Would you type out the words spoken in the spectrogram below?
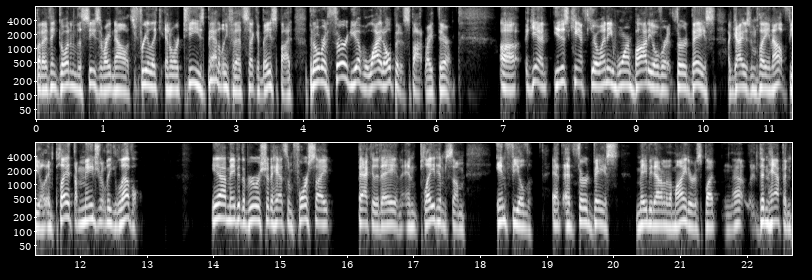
but I think going into the season right now, it's Frelick and Ortiz battling for that second base spot. But over at third, you have a wide open spot right there. Uh, again, you just can't throw any warm body over at third base, a guy who's been playing outfield and play at the major league level. Yeah, maybe the Brewers should have had some foresight back in the day and, and played him some infield at, at third base, maybe down in the minors, but it didn't happen.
